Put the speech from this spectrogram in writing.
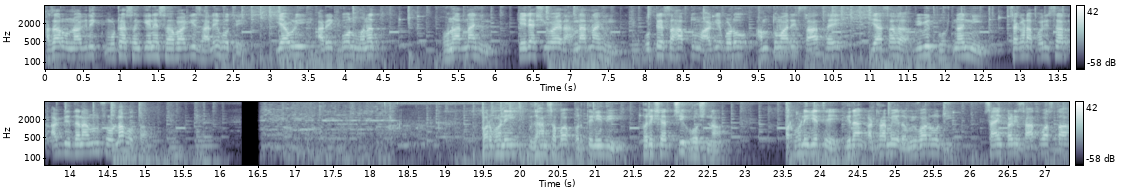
हजारो नागरिक मोठ्या संख्येने सहभागी झाले होते. यावेळी अरे कोण म्हणत होणार नाही केल्याशिवाय राहणार नाही. गुट्टे साहब तुम आगे बढो हम तुम्हारे साथ है. यासह विविध घोषणांनी सगळा परिसर अगदी दणानून सोडला होता. परभणी विधानसभा प्रतिनिधी परिषदची घोषणा. परभणी येथे दिनांक अठरा मे रविवार रोजी सायंकाळी सात वाजता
